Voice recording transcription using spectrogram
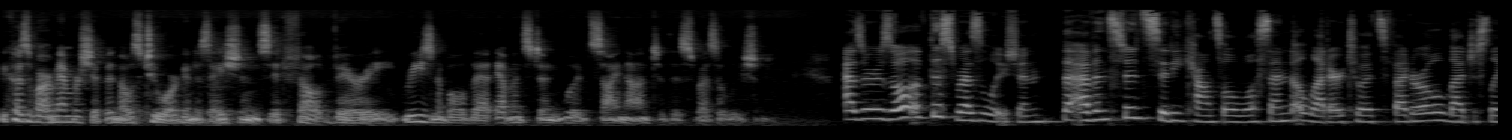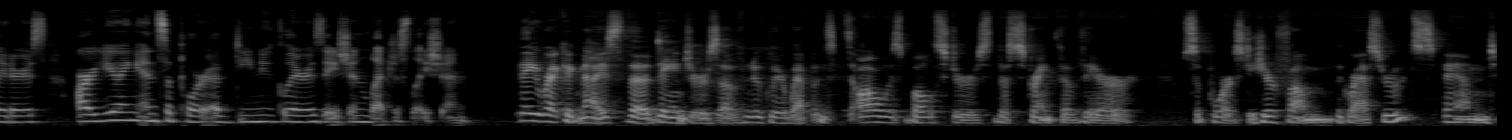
Because of our membership in those two organizations, it felt very reasonable that Evanston would sign on to this resolution. As a result of this resolution, the Evanston City Council will send a letter to its federal legislators arguing in support of denuclearization legislation. They recognize the dangers of nuclear weapons. It always bolsters the strength of their supports to hear from the grassroots and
